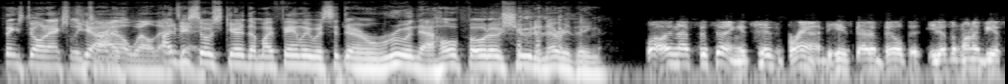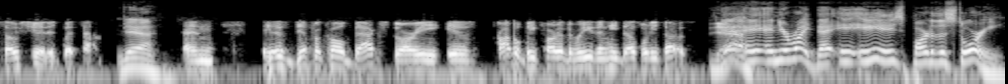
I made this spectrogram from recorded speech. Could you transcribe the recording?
Things don't actually turn I'd- out well that I'd day. be so scared that my family would sit there and ruin that whole photo shoot and everything. Well, and that's the thing. It's his brand. He's got to build it. He doesn't want to be associated with them. yeah. And his difficult backstory is probably part of the reason he does what he does. Yeah, and, and you're right. That it is part of the story.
